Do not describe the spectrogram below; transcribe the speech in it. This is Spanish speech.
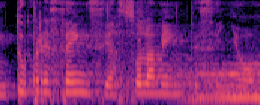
En tu presencia solamente, Señor,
